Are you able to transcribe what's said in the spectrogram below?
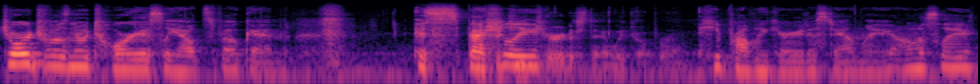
George was notoriously outspoken, especially he carried a Stanley Cup around. he probably carried a Stanley, honestly.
